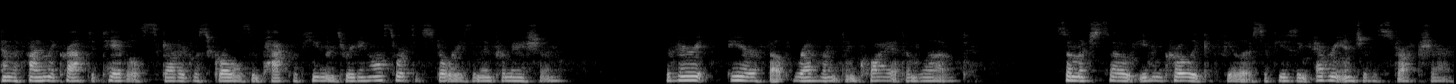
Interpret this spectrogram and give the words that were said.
and the finely crafted tables scattered with scrolls and packed with humans reading all sorts of stories and information. The very air felt reverent and quiet and loved. So much so, even Crowley could feel it suffusing every inch of the structure.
